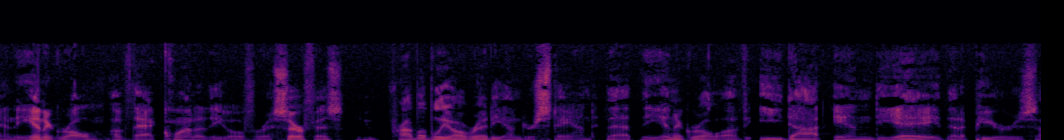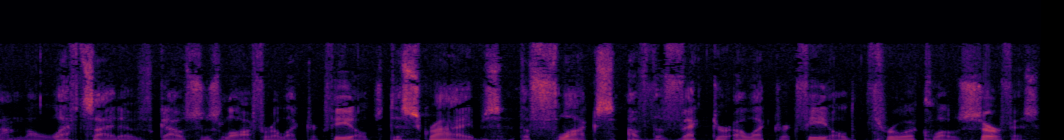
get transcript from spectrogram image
and the integral of that quantity over a surface, you probably already understand that the integral of E dot n dA that appears on the left side of Gauss's law for electric fields describes the flux of the vector electric field through a closed surface.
